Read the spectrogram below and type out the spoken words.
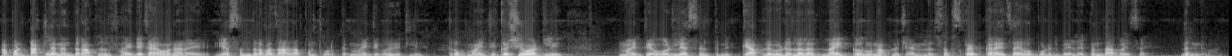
आपण टाकल्यानंतर आपल्याला फायदे काय होणार आहे? या संदर्भात आज आपण थोडक्यात माहिती बघितली. तर माहिती कशी वाटली? माहिती आवडली असेल तर नक्की आपल्या व्हिडिओला लाईक करून आपल्या चॅनलला सबस्क्राईब करायचं आहे व पुढील बेलायकन दाबायचं आहे. धन्यवाद.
